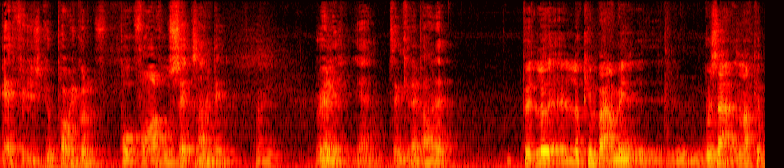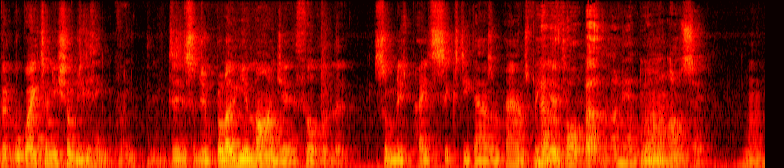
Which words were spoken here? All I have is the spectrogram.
yeah, for, you could probably could have bought five or six, Andy. Yeah. Really, yeah. Thinking about it, But look, looking back, I mean, was that like a bit of a weight on your shoulder? Do you think, does it sort of blow your mind? You know, thought that somebody's paid £60,000 for never you? thought about the money. Andy, Mm. Honestly, Mm.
